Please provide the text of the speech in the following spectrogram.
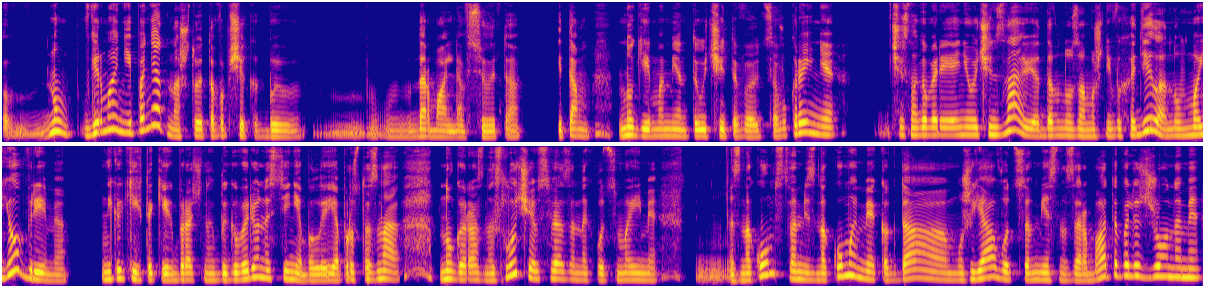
Эм, ну, в Германии понятно, что это вообще как бы нормально все это. И там многие моменты учитываются. В Украине, честно говоря, я не очень знаю, я давно замуж не выходила, но в мое время – Никаких таких брачных договоренностей не было. Я просто знаю много разных случаев, связанных вот с моими знакомствами, знакомыми, когда мужья вот совместно зарабатывали с женами,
